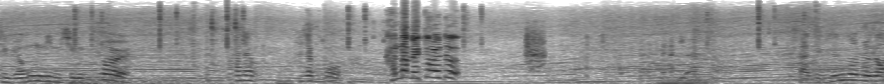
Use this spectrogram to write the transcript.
지금 영웅님 지금 표 하셨, 하셨고, 간다, 맥도날드! 자 지금 순도르가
